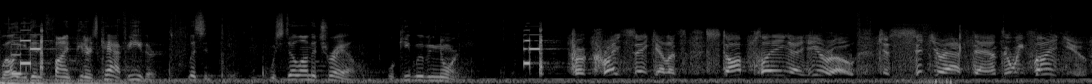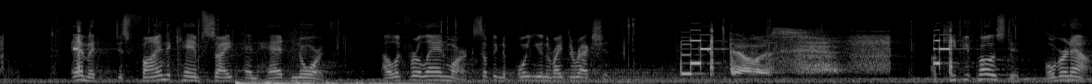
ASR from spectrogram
Well, you didn't find Peter's cap either. Listen, we're still on the trail. We'll keep moving north. For Christ's sake, Ellis, stop playing a hero. Just sit your ass down till we find you. Emmett, just find the campsite and head north. I'll look for a landmark, something to point you in the right direction. Ellis. I'll keep you posted. Over and out.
